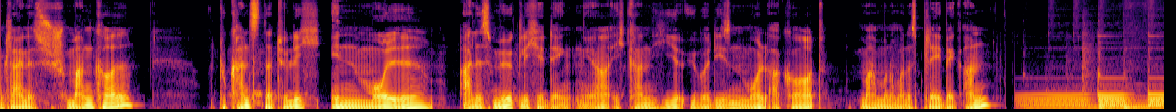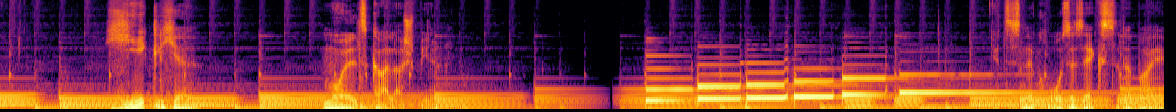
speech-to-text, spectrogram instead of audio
Ein kleines Schmankerl. Du kannst natürlich in Moll alles Mögliche denken. Ja? Ich kann hier über diesen Moll-Akkord, machen wir nochmal das Playback an, jegliche Moll-Skala spielen. Jetzt ist eine große Sechste dabei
